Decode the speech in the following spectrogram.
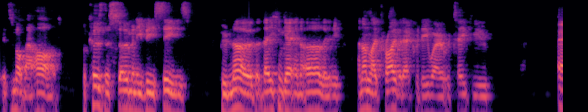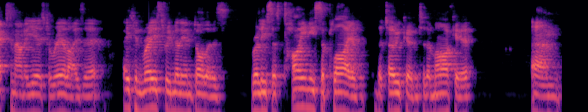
it's not that hard because there's so many VCs who know that they can get in early and unlike private equity, where it would take you X amount of years to realize it, they can raise $3 million, release a tiny supply of the token to the market, um,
